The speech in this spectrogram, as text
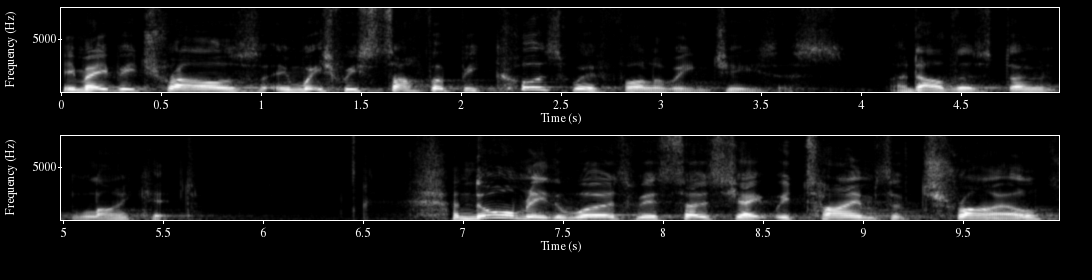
It may be trials in which we suffer because we're following Jesus and others don't like it. And normally, the words we associate with times of trial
